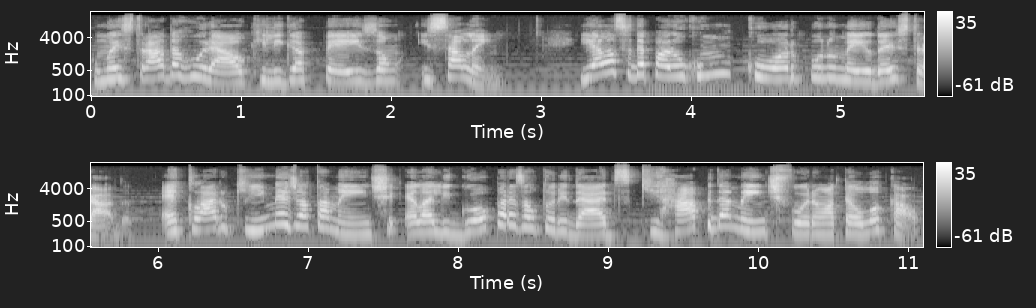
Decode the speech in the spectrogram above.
uma estrada rural que liga Payson e Salem. E ela se deparou com um corpo no meio da estrada. É claro que imediatamente ela ligou para as autoridades que rapidamente foram até o local.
